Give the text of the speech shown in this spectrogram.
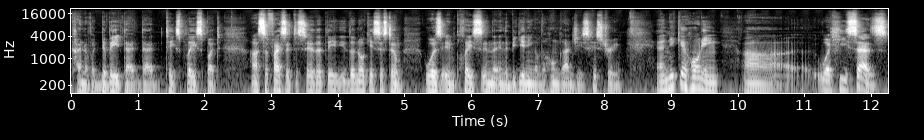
kind of a debate that that takes place. But uh, suffice it to say that the the Noke system was in place in the in the beginning of the Honganji's history, and Nikke Horin, uh, what he says.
